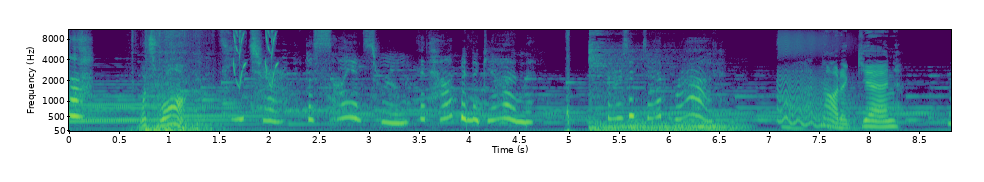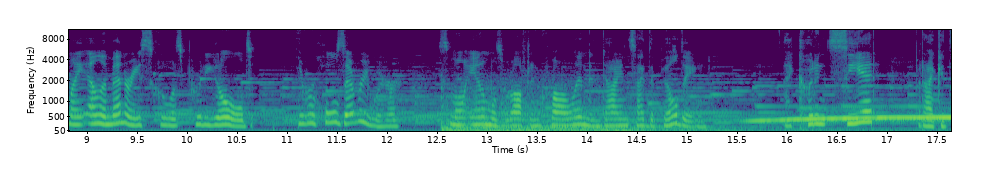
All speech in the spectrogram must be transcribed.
Ah. What's wrong? Teacher, the science room. It happened again. There's a dead rat. Not again. My elementary school was pretty old. There were holes everywhere. Small animals would often crawl in and die inside the building. I couldn't see it, but I could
